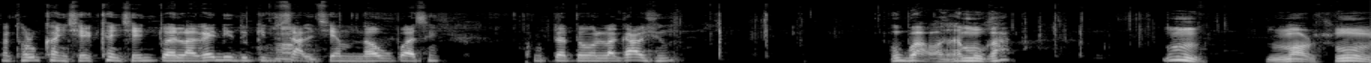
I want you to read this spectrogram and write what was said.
પણ થોડું ખંચે ખંચે તો લગાવી દીધું. કીધું ચાલશે એમ નવું પાસે ખૂટા તો લગાવશું. ઊભા હતા મુકા હમ મરશું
